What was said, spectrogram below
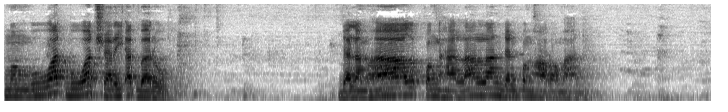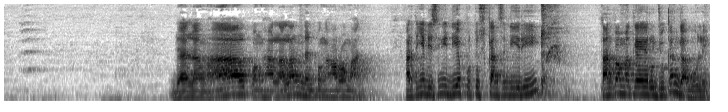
membuat buat syariat baru. Dalam hal penghalalan dan pengharaman. Dalam hal penghalalan dan pengharaman. Artinya di sini dia putuskan sendiri tanpa memakai rujukan nggak boleh.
